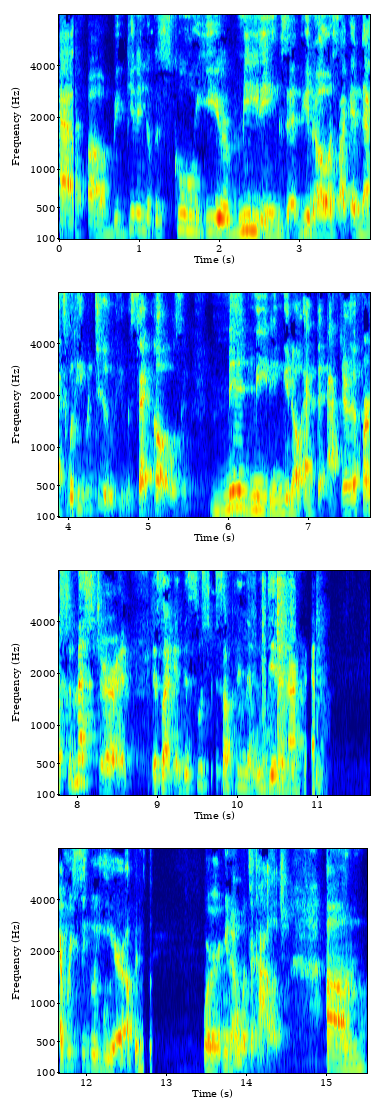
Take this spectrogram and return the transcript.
have uh, beginning of the school year meetings, and you know, it's like, and that's what he would do. He would set goals and mid meeting, you know, at the after the first semester, and it's like, and this was just something that we did in our family every single year up until where you know went to college. Um,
